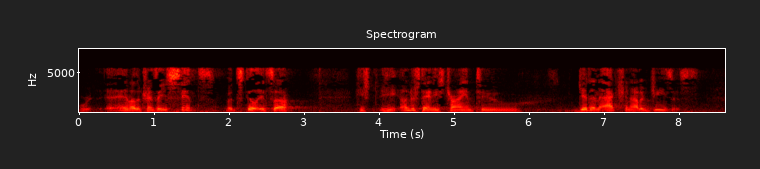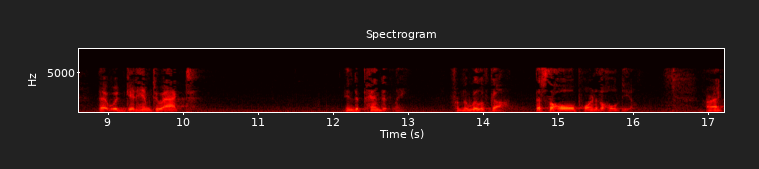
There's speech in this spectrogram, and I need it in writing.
Or in other translations, since. But still, it's a. He's, he understand he's trying to get an action out of Jesus that would get him to act independently from the will of God. That's the whole point of the whole deal. All right?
